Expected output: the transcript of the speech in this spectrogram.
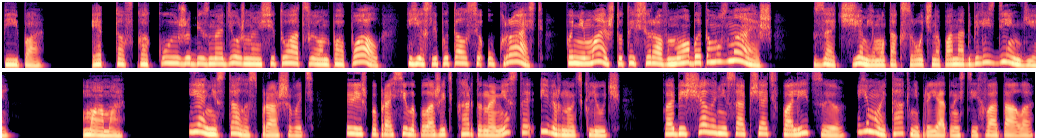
Пипа. Это в какую же безнадежную ситуацию он попал, если пытался украсть, понимая, что ты все равно об этом узнаешь? Зачем ему так срочно понадобились деньги? Мама. Я не стала спрашивать, лишь попросила положить карту на место и вернуть ключ. Пообещала не сообщать в полицию, ему и так неприятностей хватало.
